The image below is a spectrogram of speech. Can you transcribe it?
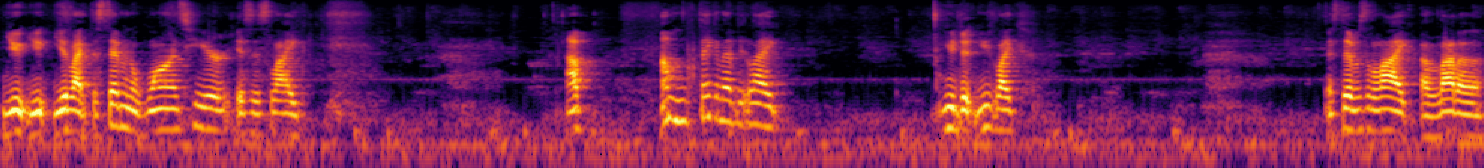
you you you're like the seven of wands here. Is it's like I I'm thinking of it like you you like instead of like a lot of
